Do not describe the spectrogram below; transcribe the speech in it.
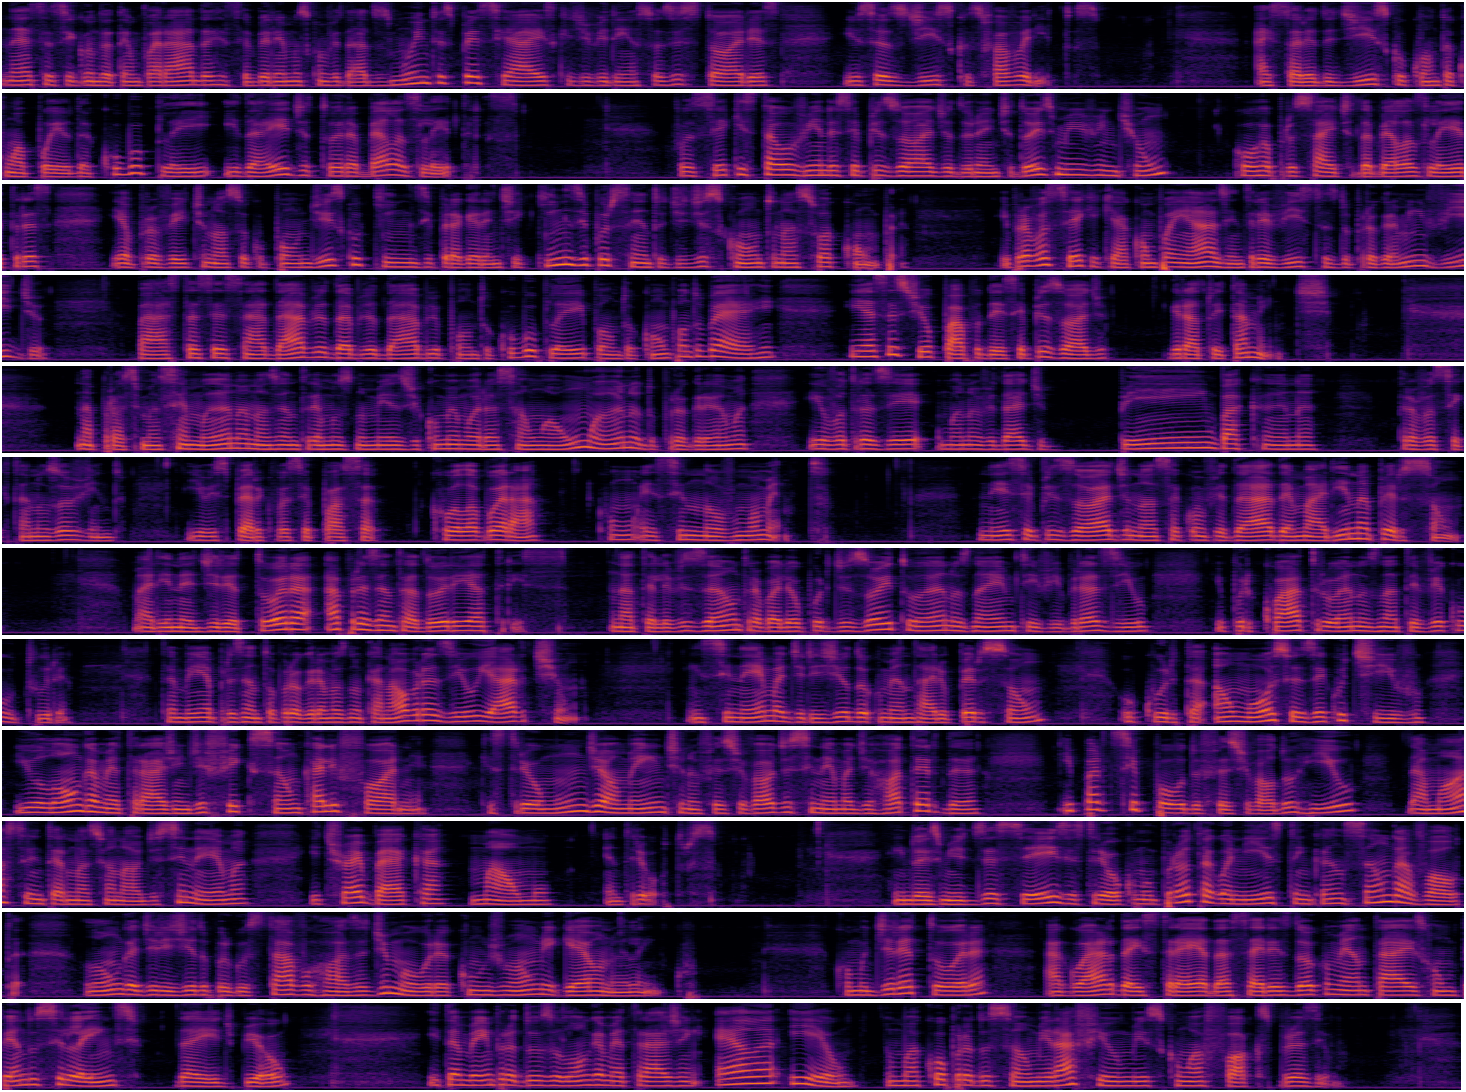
Nessa segunda temporada, receberemos convidados muito especiais que dividem as suas histórias e os seus discos favoritos. A história do disco conta com o apoio da Cubo Play e da editora Belas Letras. Você que está ouvindo esse episódio durante 2021, corra para o site da Belas Letras e aproveite o nosso cupom DISCO15 para garantir 15% de desconto na sua compra. E para você que quer acompanhar as entrevistas do programa em vídeo, basta acessar www.cuboplay.com.br e assistir o papo desse episódio gratuitamente. Na próxima semana, nós entramos no mês de comemoração a um ano do programa e eu vou trazer uma novidade bem bacana para você que está nos ouvindo. E eu espero que você possa colaborar com esse novo momento. Nesse episódio, nossa convidada é Marina Persson. Marina é diretora, apresentadora e atriz. Na televisão, trabalhou por 18 anos na MTV Brasil e por 4 anos na TV Cultura. Também apresentou programas no Canal Brasil e Arte 1. Em cinema, dirigiu o documentário Person, o curta Almoço Executivo e o longa-metragem de ficção Califórnia, que estreou mundialmente no Festival de Cinema de Rotterdam e participou do Festival do Rio, da Mostra Internacional de Cinema e Tribeca Malmo, entre outros. Em 2016, estreou como protagonista em Canção da Volta, longa dirigido por Gustavo Rosa de Moura, com João Miguel no elenco. Como diretora, aguarda a estreia das séries documentais Rompendo o Silêncio, da HBO, e também produz o longa-metragem Ela e Eu, uma coprodução Mirar Filmes com a Fox Brasil.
